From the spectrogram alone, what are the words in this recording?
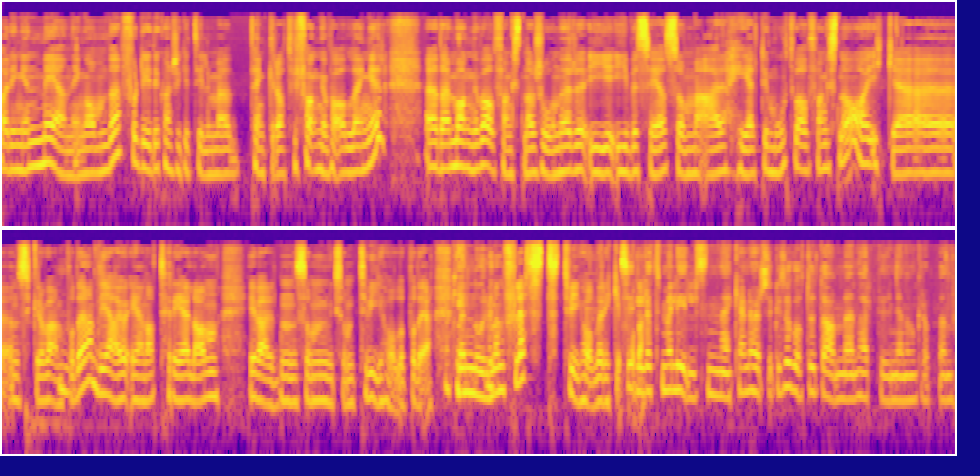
har ingen mening om det, fordi de kanskje ikke til og med tenker at vi fanger hval lenger. Eh, det er mange hvalfangstnasjoner i IWC som er helt imot hvalfangst nå, og ikke ønsker å være med på det. Vi er jo en av tre land i verden som liksom tviholder på det. Okay, men nordmenn flest tviholder ikke på det. Til med lidelsen, Ekern. Det høres jo ikke så godt ut da med en harpun gjennom kroppen.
